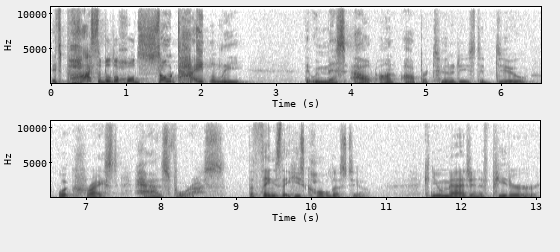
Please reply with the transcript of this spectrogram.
it's possible to hold so tightly that we miss out on opportunities to do what Christ has for us the things that He's called us to. Can you imagine if Peter or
